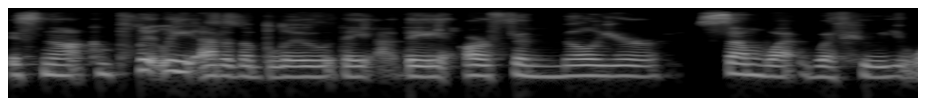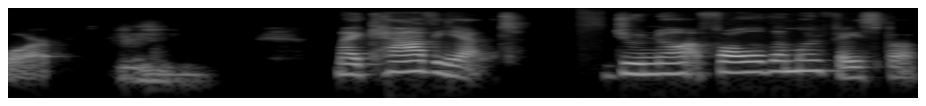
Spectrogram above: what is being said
it's not completely out of the blue. They, they are familiar somewhat with who you are. Mm-hmm. My caveat do not follow them on Facebook.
